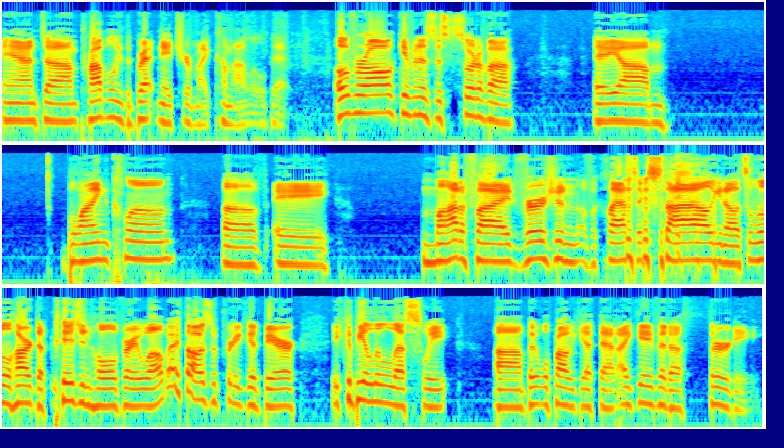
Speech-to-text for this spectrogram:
and um, probably the Brett nature might come out a little bit. Overall, given as this sort of a a um, blind clone of a modified version of a classic style. You know, it's a little hard to pigeonhole very well, but I thought it was a pretty good beer. It could be a little less sweet, uh, but we'll probably get that. I gave it a 30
